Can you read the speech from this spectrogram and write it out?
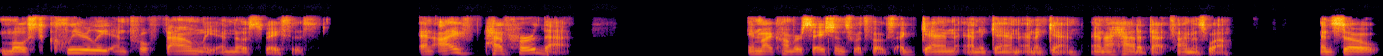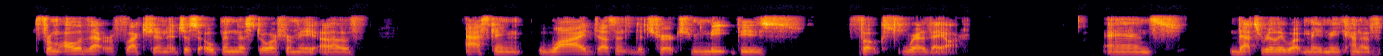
most clearly and profoundly in those spaces. And I have heard that in my conversations with folks again and again and again. And I had at that time as well. And so from all of that reflection, it just opened this door for me of asking why doesn't the church meet these folks where they are? And that's really what made me kind of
